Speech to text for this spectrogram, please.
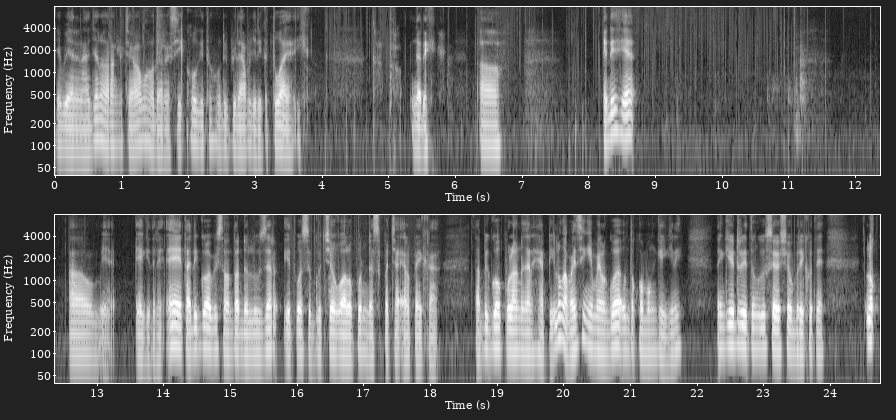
Ya biarin aja lah orang kecewa mah udah resiko gitu. Mau dipilih apa jadi ketua ya? Ih nggak deh. Uh, ini ya um, ya ya gitu deh. Eh tadi gue habis nonton The Loser it was a good show walaupun gak sepecah LPK tapi gue pulang dengan happy. Lu ngapain sih email gue untuk ngomong kayak gini? Thank you Dri. Tunggu show show berikutnya. Look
